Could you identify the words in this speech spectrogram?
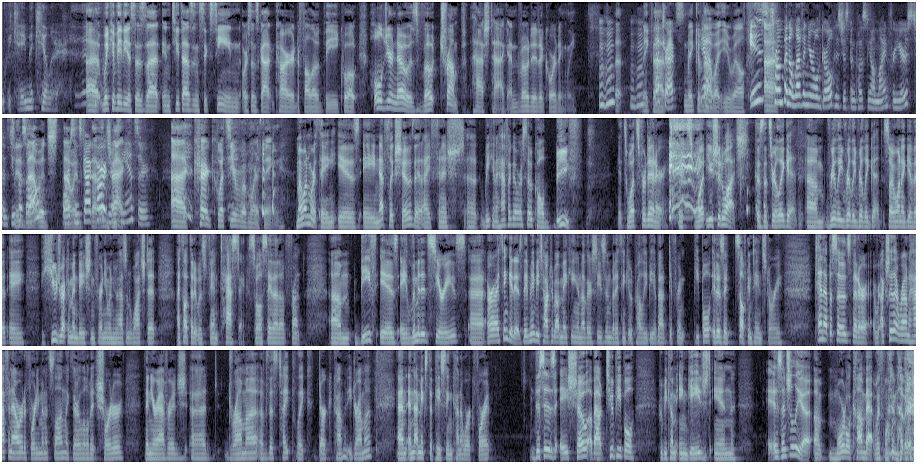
who became a killer. Uh, Wikipedia says that in 2016, Orson Scott Card followed the quote "Hold your nose, vote Trump" hashtag and voted accordingly. Mm-hmm, Make that, That. Make of Yeah. that what you will. Is Uh, Trump an 11 year old girl who's just been posting online for years to dupe us that all? would- that Orson would- Scott Card knows the answer. Uh, Kirk, what's your one more thing? My one more thing is a Netflix show that I finished a week and a half ago or so called Beef. It's what's for dinner. It's what you should watch because it's really good. Um, really, really, really good. So I want to give it a, a huge recommendation for anyone who hasn't watched it. I thought that it was fantastic. So I'll say that up front. Um, Beef is a limited series, uh, or I think it is. They've maybe talked about making another season, but I think it would probably be about different people. It is a self contained story. 10 episodes that are actually around half an hour to 40 minutes long. Like they're a little bit shorter than your average uh, drama of this type, like dark comedy drama. And, and that makes the pacing kind of work for it. This is a show about two people who become engaged in essentially a, a mortal combat with one another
